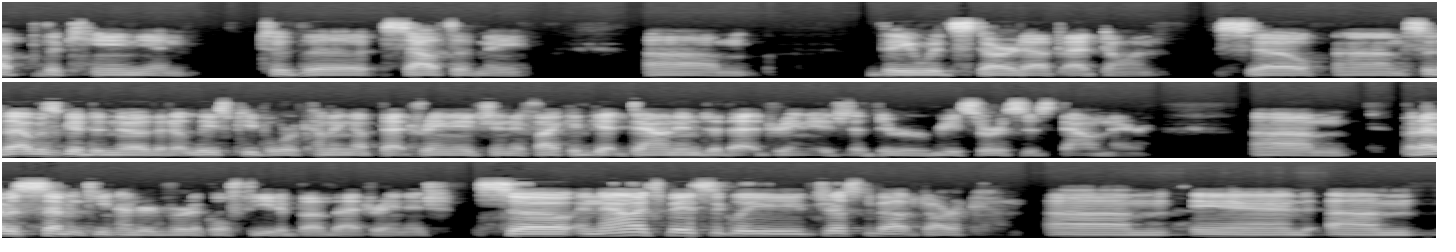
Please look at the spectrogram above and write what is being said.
up the canyon to the south of me. Um, they would start up at dawn. So, um, so that was good to know that at least people were coming up that drainage, and if I could get down into that drainage, that there were resources down there. Um, but I was 1700 vertical feet above that drainage. So, and now it's basically just about dark. Um, and um,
